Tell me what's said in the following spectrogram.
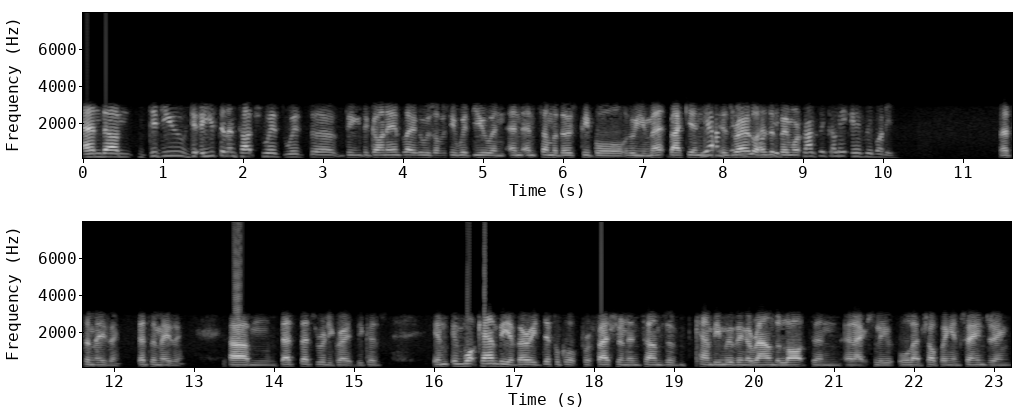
And um, did you are you still in touch with with uh, the the Ghanaian player who was obviously with you and, and, and some of those people who you met back in Yeah, Israel, or has it been more? practically everybody? That's amazing. That's amazing. Um, that's that's really great because in in what can be a very difficult profession in terms of can be moving around a lot and and actually all that chopping and changing.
